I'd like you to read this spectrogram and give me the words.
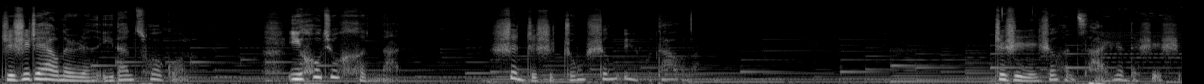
只是这样的人一旦错过了，以后就很难，甚至是终生遇不到了。这是人生很残忍的事实。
